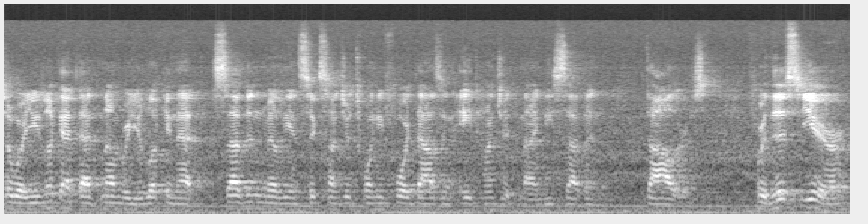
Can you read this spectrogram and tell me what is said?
So where you look at that number, you're looking at seven million six hundred twenty-four thousand eight hundred ninety-seven dollars. For this year,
